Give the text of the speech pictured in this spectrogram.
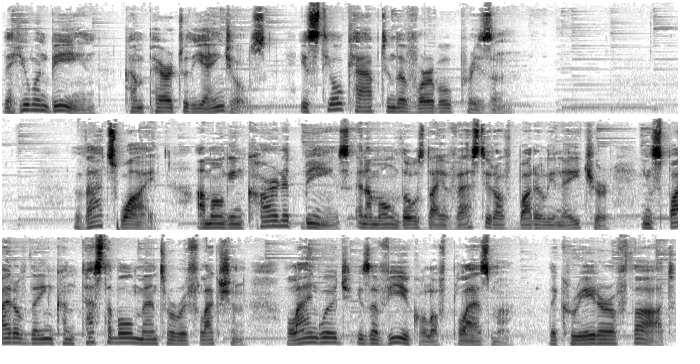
the human being, compared to the angels, is still kept in the verbal prison. That's why, among incarnate beings and among those divested of bodily nature, in spite of the incontestable mental reflection, language is a vehicle of plasma, the creator of thought,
